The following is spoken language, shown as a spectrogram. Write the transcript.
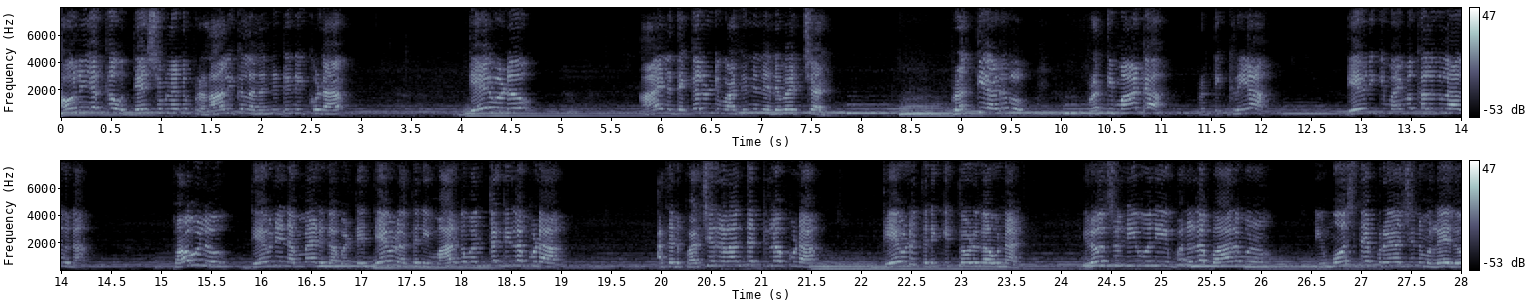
పౌలు యొక్క ఉద్దేశములను ప్రణాళికలన్నింటినీ కూడా దేవుడు ఆయన దగ్గరుండి వాటిని నెరవేర్చాడు. ప్రతి అడుగు ప్రతి మాట ప్రతి క్రియ దేవునికి మహిమ కలుగులాగున పౌలు దేవుని నమ్మాడు కాబట్టి దేవుడు అతని మార్గం అంతటిలో కూడా అతని పరిచర్యలంతటిలో కూడా దేవుడు అతనికి తోడుగా ఉన్నాడు. ఈరోజు నీవు నీ పనుల భారమును నీవు మోస్తే ప్రయోజనము లేదు.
